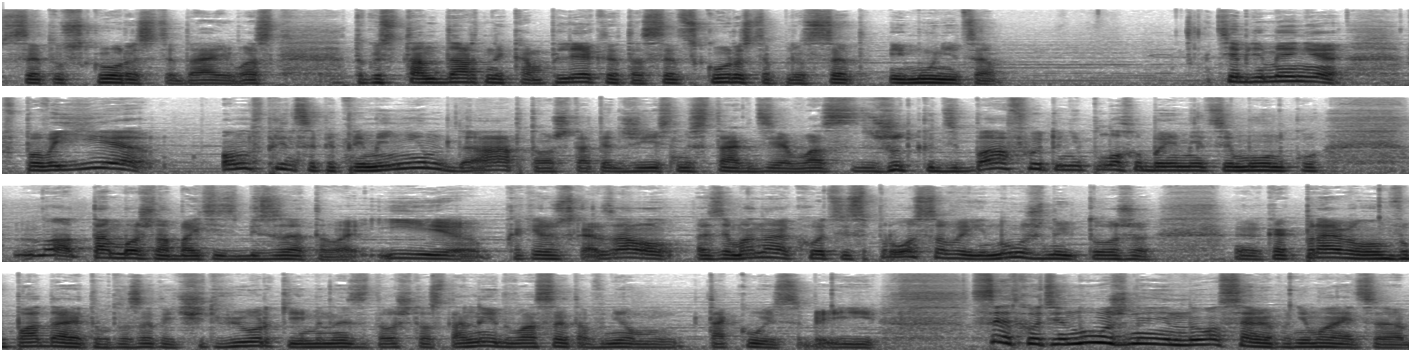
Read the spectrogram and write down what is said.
сету скорости, да, и у вас такой стандартный комплект, это сет скорости плюс сет иммунити. Тем не менее, в PvE он, в принципе, применим, да, потому что, опять же, есть места, где вас жутко дебафуют, и неплохо бы иметь иммунку, но там можно обойтись без этого. И, как я уже сказал, Азиманак хоть и спросовый, и нужный тоже, э, как правило, он выпадает вот из этой четверки, именно из-за того, что остальные два сета в нем такой себе. И сет хоть и нужный, но, сами понимаете,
